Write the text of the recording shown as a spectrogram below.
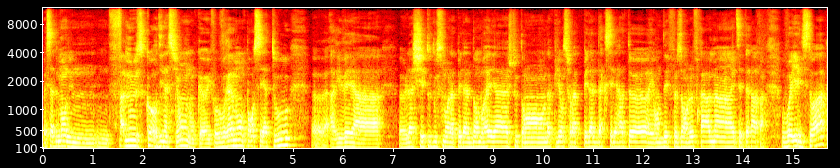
ben, ça demande une, fameuse coordination, donc il faut vraiment penser à tout, euh, arriver à euh, lâcher tout doucement la pédale d'embrayage tout en appuyant sur la pédale d'accélérateur et en défaisant le frein à main, etc. Enfin, vous voyez l'histoire.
